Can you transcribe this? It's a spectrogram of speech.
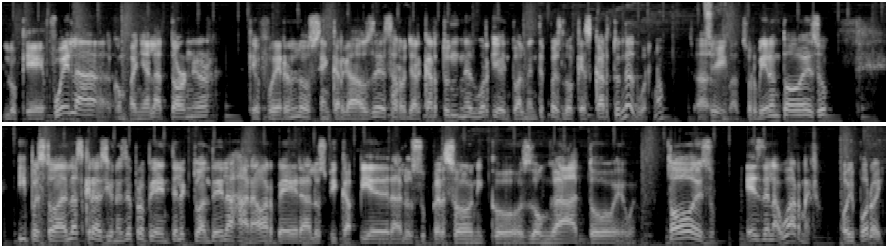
lo que fue la compañía La Turner, que fueron los encargados de desarrollar Cartoon Network y eventualmente pues lo que es Cartoon Network, ¿no? sí. Absorbieron todo eso y pues todas las creaciones de propiedad intelectual de la Hanna Barbera, los Picapiedra, los Supersónicos, Don Gato, eh, bueno, todo eso es de la Warner, hoy por hoy.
